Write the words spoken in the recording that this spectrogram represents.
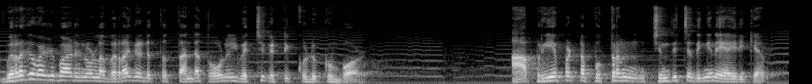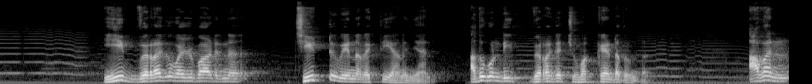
വിറക് വഴിപാടിനുള്ള വിറകെടുത്ത് തന്റെ തോളിൽ വെച്ച് കെട്ടിക്കൊടുക്കുമ്പോൾ ആ പ്രിയപ്പെട്ട പുത്രൻ ചിന്തിച്ചത് ഇങ്ങനെയായിരിക്കാം ഈ വിറക് വഴിപാടിന് ചീട്ട് വീണ വ്യക്തിയാണ് ഞാൻ. അതുകൊണ്ട് ഈ വിറക് ചുമക്കേണ്ടതുണ്ട്. അവൻ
